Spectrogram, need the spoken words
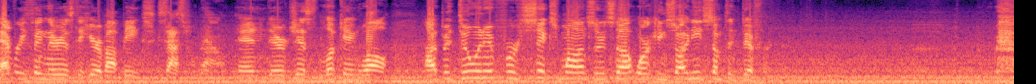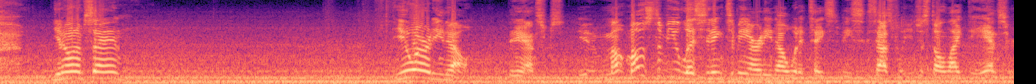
everything there is to hear about being successful now. And they're just looking, well, I've been doing it for six months and it's not working, so I need something different. You know what I'm saying? You already know the answers. Most of you listening to me already know what it takes to be successful. You just don't like the answer.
